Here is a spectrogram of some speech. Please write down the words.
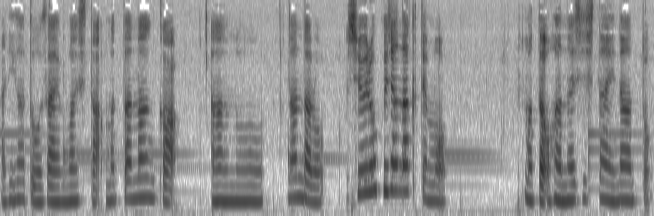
ありがとうございました。またなんかあのなんだろう収録じゃなくてもまたお話ししたいなと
